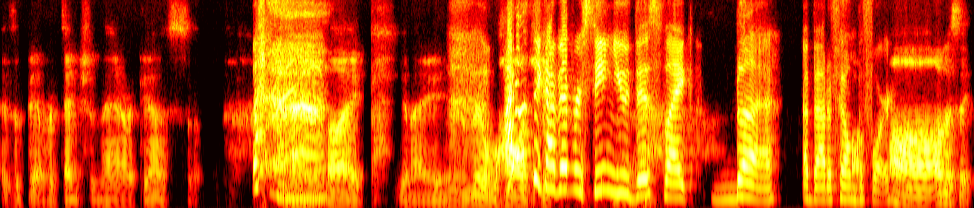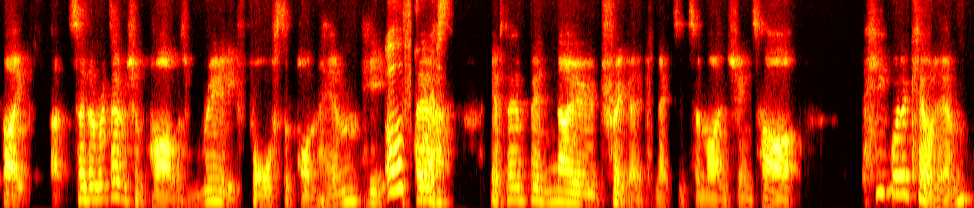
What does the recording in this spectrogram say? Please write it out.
there's a bit of redemption there, I guess. You know, like, you know, it was a real. I don't think. I've ever seen you this like blah about a film before. Oh, honestly, like uh, so the redemption part was really forced upon him. He, Oh, of if there- course. if there had been no trigger connected to Martin Sheen's heart, he would have killed him.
